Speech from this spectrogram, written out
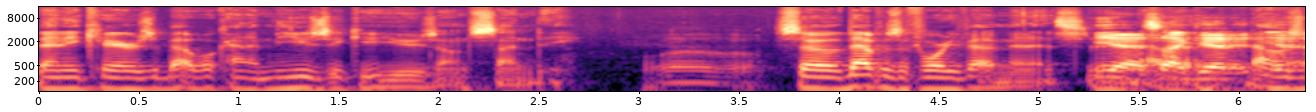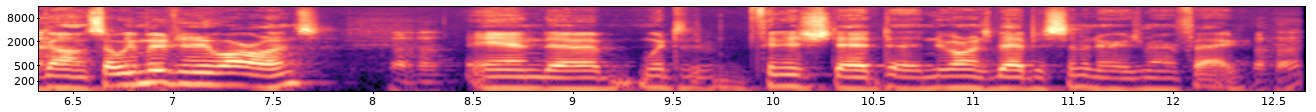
than he cares about what kind of music you use on Sunday. Whoa. So that was the 45 minutes. Yes, I, I get it. I yeah. was gone. So we moved to New Orleans uh-huh. and uh, went to finished at uh, New Orleans Baptist Seminary. As a matter of fact, uh-huh.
